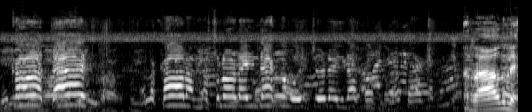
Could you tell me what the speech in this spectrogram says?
ఇంకా కాలం ముసలోడు అయిందాక వయసోడు అయిందాక తాగదు రాదులే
